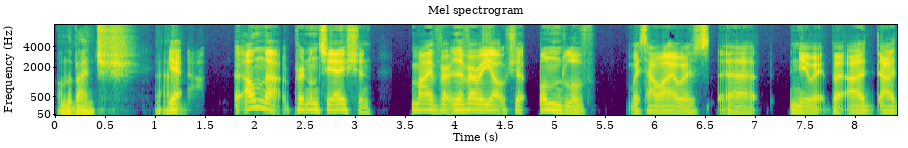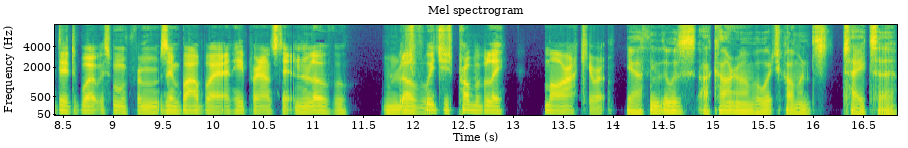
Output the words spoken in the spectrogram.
on the bench. Um, Yeah, on that pronunciation, my ver- the very Yorkshire Undlove was how I always uh, knew it, but I I did work with someone from Zimbabwe and he pronounced it Nlovu, which, Nlovu. which is probably more accurate. Yeah, I think there was, I can't remember which commentator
